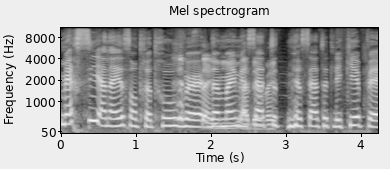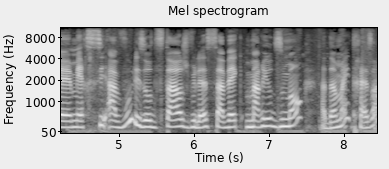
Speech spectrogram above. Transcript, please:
Merci, Anaïs. On te retrouve euh, demain. Merci à, demain. merci à toute l'équipe. Merci à vous, les auditeurs. Je vous laisse avec Mario Dumont. À demain, 13h.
